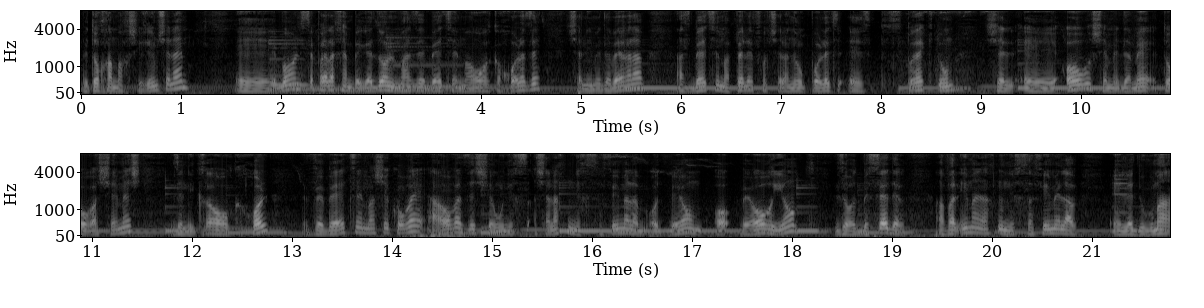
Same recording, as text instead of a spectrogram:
בתוך המכשירים שלהם. אה, בואו נספר לכם בגדול מה זה בעצם האור הכחול הזה שאני מדבר עליו. אז בעצם הפלאפון שלנו פולט אה, ספרקטום של אור שמדמה את אור השמש, זה נקרא אור כחול, ובעצם מה שקורה, האור הזה נחש... שאנחנו נחשפים אליו עוד ביום, או באור יום, זה עוד בסדר, אבל אם אנחנו נחשפים אליו, לדוגמה,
